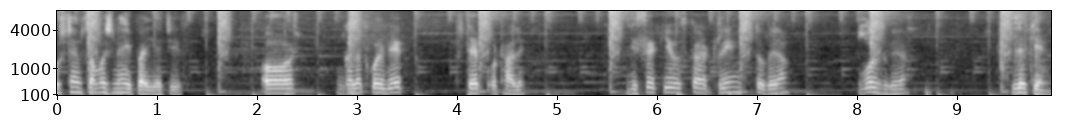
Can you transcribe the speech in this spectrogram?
उस टाइम समझ नहीं पाई ये चीज़। और गलत कोई भी एक स्टेप उठा ले, जिससे कि उसका ड्रीम्स तो गया गोल्स गया। लेकिन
